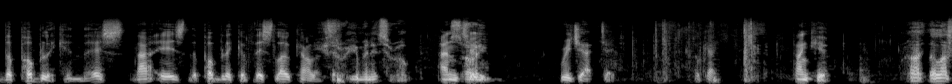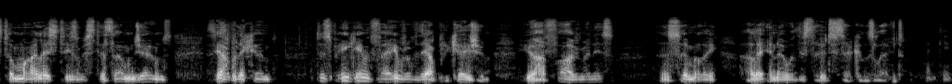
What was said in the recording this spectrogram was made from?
the public in this. That is the public of this locality. Three minutes are up. And Sorry. to reject it. Okay. Thank you. Right, the last on my list is Mr. Sam Jones, the applicant. To speak in favour of the application, you have five minutes. And similarly, I'll let you know when there's 30 seconds left. Thank you.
